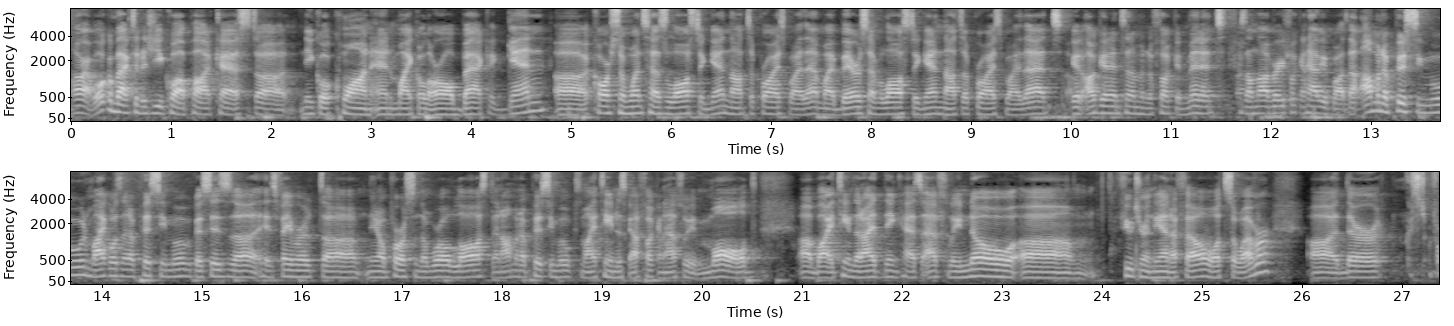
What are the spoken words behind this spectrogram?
all right, welcome back to the G Quad podcast. Uh, Nico Kwan and Michael are all back again. Uh, Carson Wentz has lost again. Not surprised by that. My Bears have lost again. Not surprised by that. I'll get, I'll get into them in a fucking minute because I'm not very fucking happy about that. I'm in a pissy mood. Michael's in a pissy mood because his uh, his favorite uh, you know person in the world lost, and I'm in a pissy mood because my team just got fucking absolutely mauled uh, by a team that I think has absolutely no um, future in the NFL whatsoever. Uh, they're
